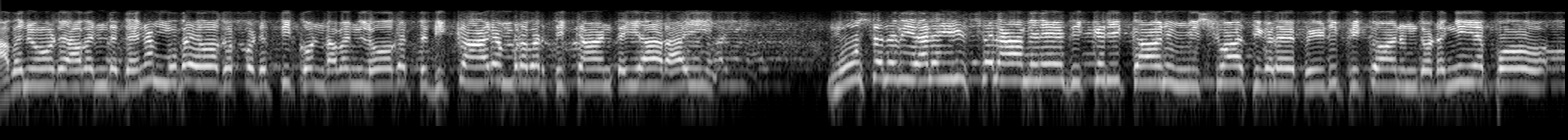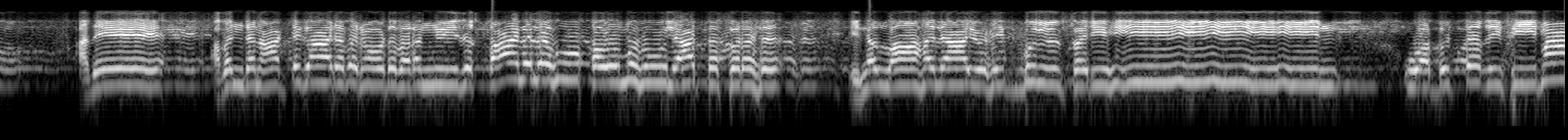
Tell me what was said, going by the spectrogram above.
അവനോട് അവന്റെ ധനം ഉപയോഗപ്പെടുത്തിക്കൊണ്ട് അവൻ ലോകത്ത് ധിക്കാരം പ്രവർത്തിക്കാൻ തയ്യാറായി. മൂസ നബി അലൈഹി ഇസ്ലാമിനെ ധിക്കരിക്കാനും വിശ്വാസികളെ പീഡിപ്പിക്കാനും തുടങ്ങിയപ്പോ അതേ അവന്റെ നാട്ടുകാരവനോട് പറഞ്ഞു ഇത് കാലലഹു കൗമുഹു ലാ തഫറഹ് ഇന്നല്ലാഹ ലാ യുഹിബ്ബുൽ ഫരിഹീൻ وابتغ فيما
